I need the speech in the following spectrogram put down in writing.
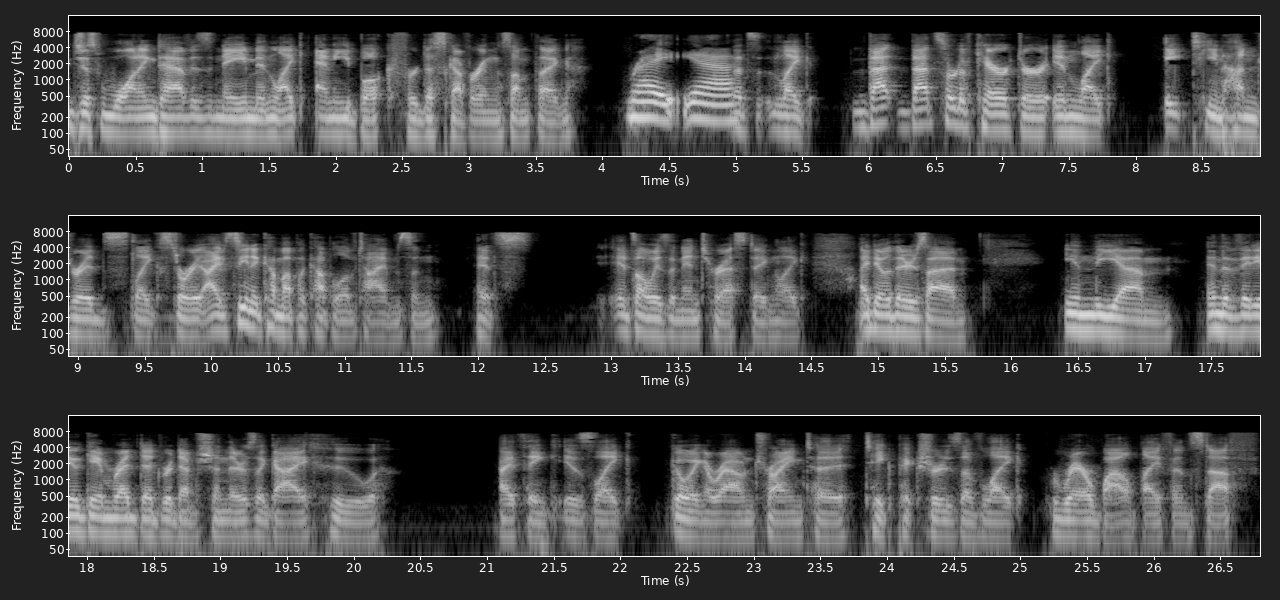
just wanting to have his name in like any book for discovering something. Right. Yeah. That's like that that sort of character in like 1800s like story. I've seen it come up a couple of times, and it's it's always an interesting like. I know there's a in the um in the video game Red Dead Redemption. There's a guy who I think is like going around trying to take pictures of like rare wildlife and stuff,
